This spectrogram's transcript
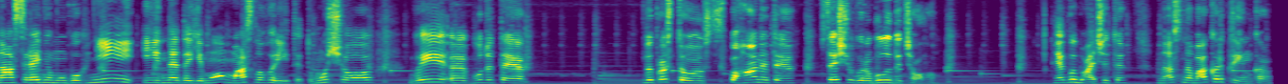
на середньому вогні і не даємо масло горіти, тому що ви е, будете ви просто споганите все, що ви робили до цього. Як ви бачите, у нас нова картинка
